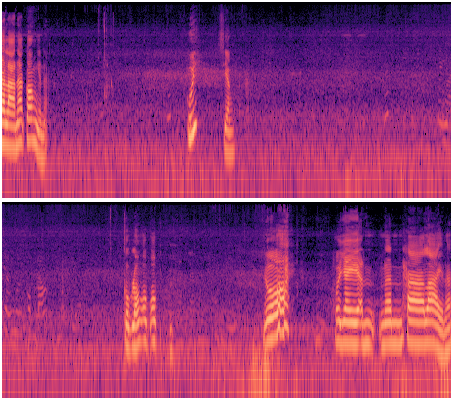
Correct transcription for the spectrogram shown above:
ดาราหน้ากล้องอยู่น่ะ อุ้ย เสียงกบร้องกบร้องอบอบโอ้ยพ่อใหญ่อันนั้นทาไล่นะ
